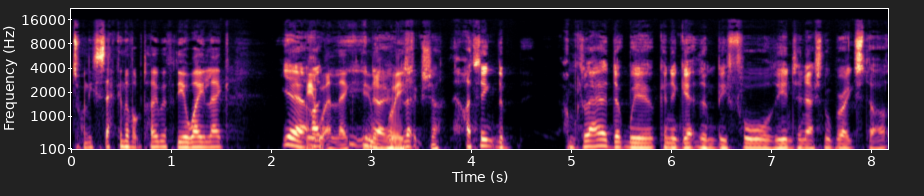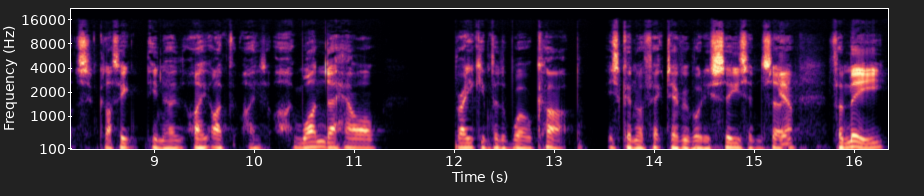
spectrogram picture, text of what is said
twenty second of October for the away leg. Yeah, The I- away leg, you the know, away let-. I think the. I'm glad that we're going to get them before the international break starts because I think you know I, I I wonder how breaking for the World Cup is going to affect everybody's season. So Yeah. for me,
